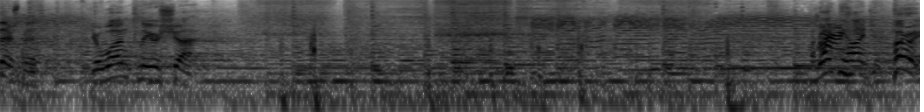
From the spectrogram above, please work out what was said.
There, Smith. Your one clear shot. I'm right behind you. Hurry!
